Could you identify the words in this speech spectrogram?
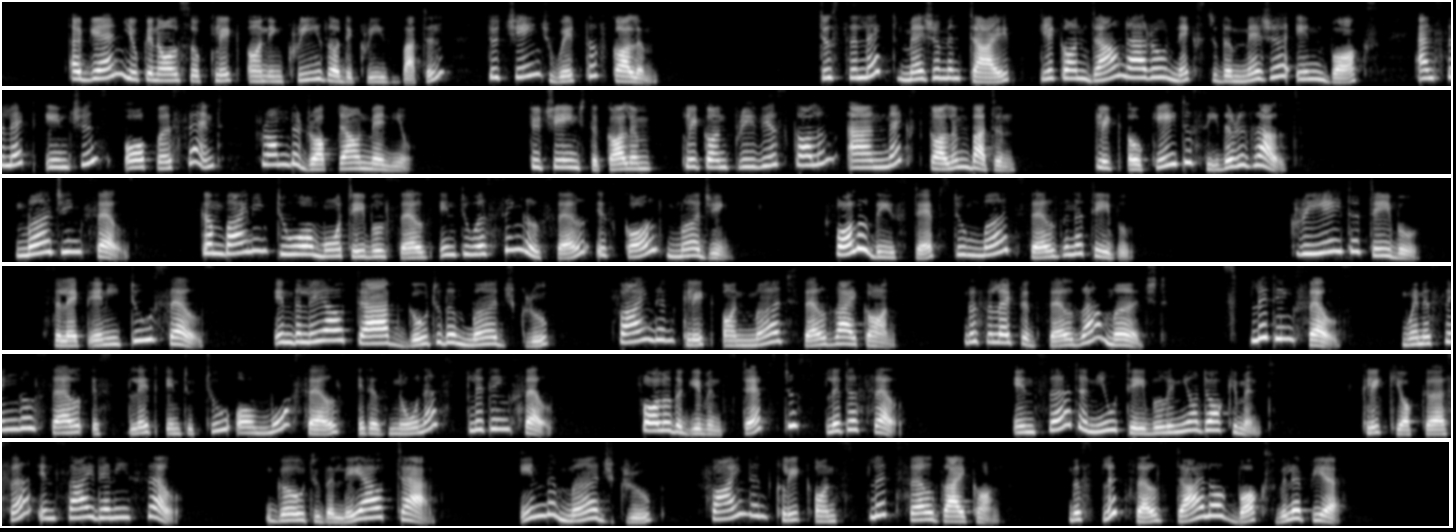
Again, you can also click on Increase or Decrease button to change width of column. To select measurement type, Click on down arrow next to the measure in box and select inches or percent from the drop down menu. To change the column, click on previous column and next column button. Click OK to see the result. Merging cells. Combining two or more table cells into a single cell is called merging. Follow these steps to merge cells in a table. Create a table. Select any two cells. In the Layout tab, go to the Merge group. Find and click on Merge Cells icon. The selected cells are merged. Splitting cells. When a single cell is split into two or more cells, it is known as splitting cells. Follow the given steps to split a cell. Insert a new table in your document. Click your cursor inside any cell. Go to the Layout tab. In the Merge group, find and click on Split Cells icon. The Split Cells dialog box will appear.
